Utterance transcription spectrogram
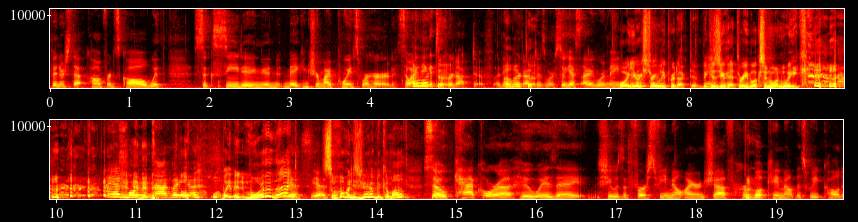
finish that conference call with succeeding and making sure my points were heard. So I, I think like it's that. productive. I think I like productive that. is. So yes, I remain. Well, you're extremely productive because you had three books in one week. I had more than that, but oh, yeah. wait a minute, more than that? Yes, yes. So how many did you have to come out? So Cat Cora, who is a she was the first female Iron Chef. Her Uh-huh. book came out this week called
